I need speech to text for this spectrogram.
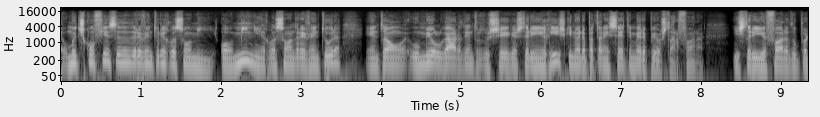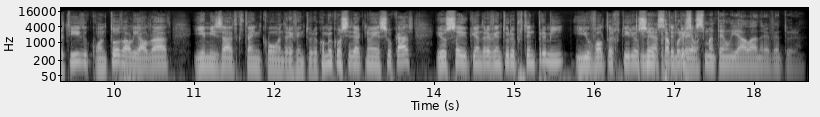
uma desconfiança de André Ventura em relação a mim, ou minha em relação a André Ventura, então o meu lugar dentro do Chega estaria em risco e não era para estar em sétimo, era para eu estar fora. E estaria fora do partido com toda a lealdade e amizade que tenho com o André Ventura. Como eu considero que não é esse o caso, eu sei o que André Ventura pretende para mim e eu volto a repetir, eu e sei não é só por isso que se mantém leal a André Ventura?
